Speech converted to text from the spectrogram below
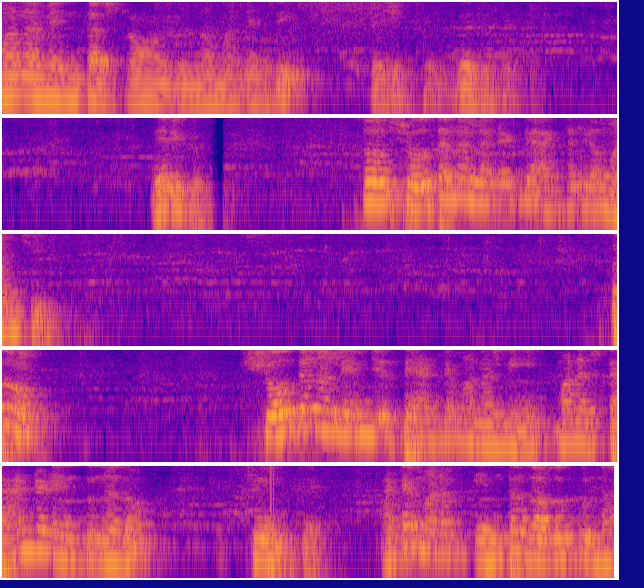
మనం ఎంత స్ట్రాంగ్ ఉన్నాం అనేది very good very good so శోధనలు అనేటివి యాక్చువల్గా మంచి. సో శోధనలు ఏం చేస్తాయంటే మనల్ని మన స్టాండర్డ్ ఎంత ఉన్నదో చూపిస్తాయి. అంటే మనం ఎంత చదువుకున్నా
